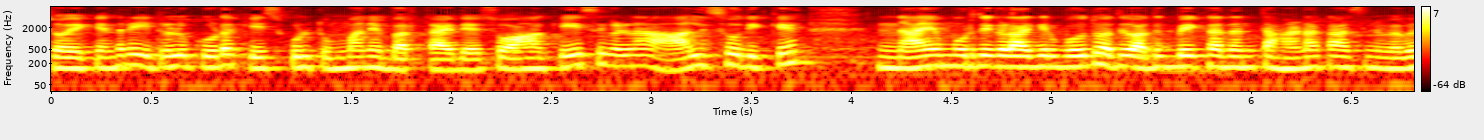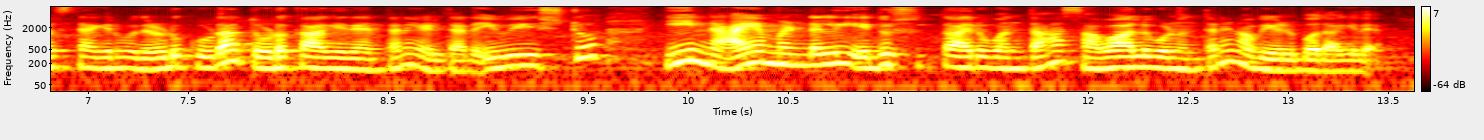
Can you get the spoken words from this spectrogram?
ಸೊ ಏಕೆಂದರೆ ಇದರಲ್ಲೂ ಕೂಡ ಕೇಸ್ಗಳು ತುಂಬಾ ಬರ್ತಾ ಇದೆ. ಸೊ ಆ ಕೇಸ್ಗಳನ್ನ ಆಲಿಸೋದಕ್ಕೆ ನ್ಯಾಯಮೂರ್ತಿಗಳಾಗಿರ್ಬೋದು, ಅದು ಅದಕ್ಕೆ ಬೇಕಾದಂಥ ಹಣಕಾಸಿನ ವ್ಯವಸ್ಥೆ ಆಗಿರ್ಬೋದು, ಎರಡೂ ಕೂಡ ತೊಡಕಾಗಿದೆ ಅಂತಲೇ ಹೇಳ್ತಾ ಇದೆ. ಇವಿಷ್ಟು ಈ ನ್ಯಾಯಮಂಡಳಿ ಎದುರಿಸುತ್ತಾ ಇರುವಂತಹ ಸವಾಲುಗಳು ಅಂತಲೇ ನಾವು ಹೇಳ್ಬೋದಾಗಿದೆ.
